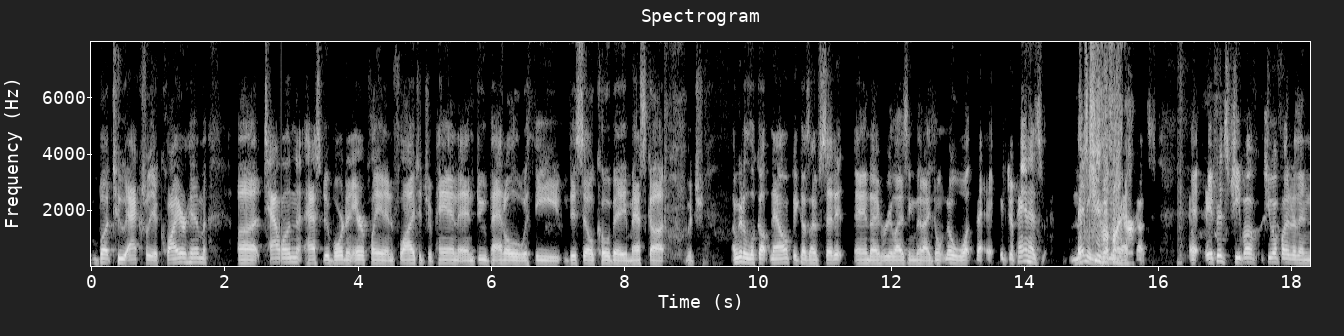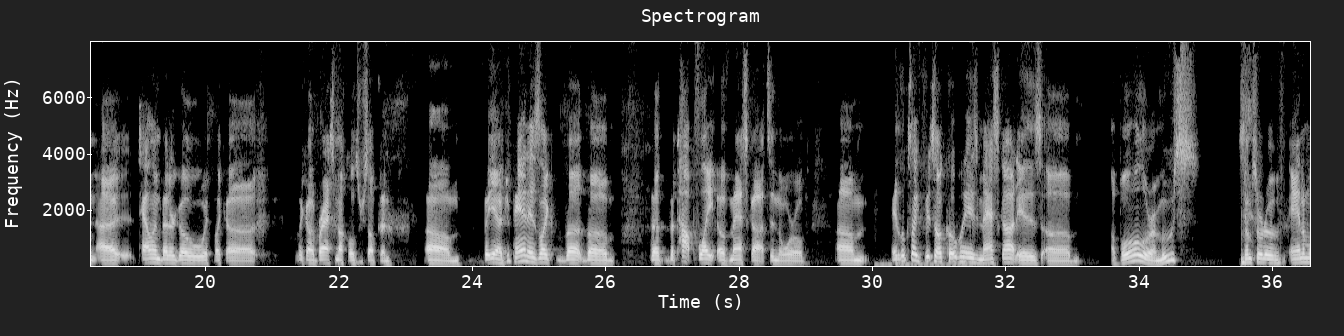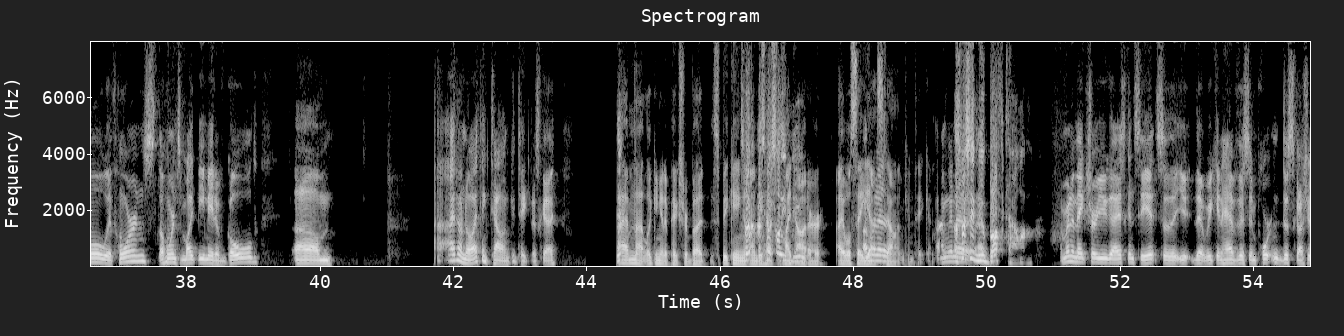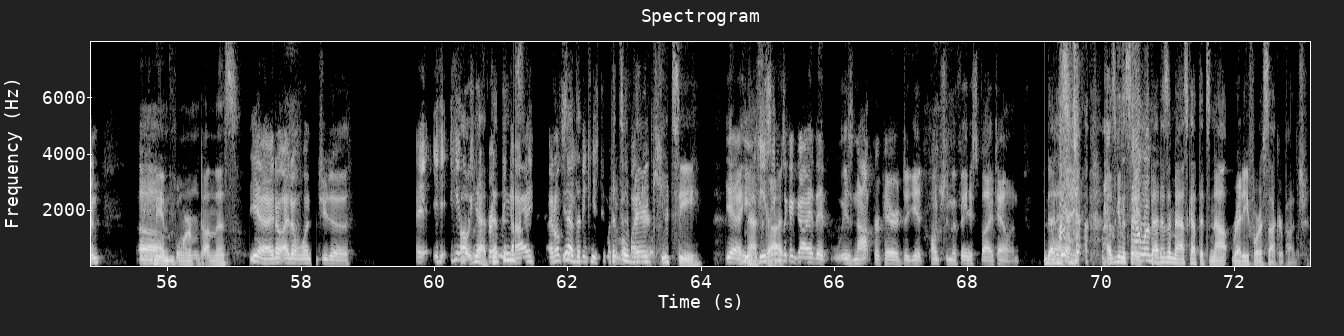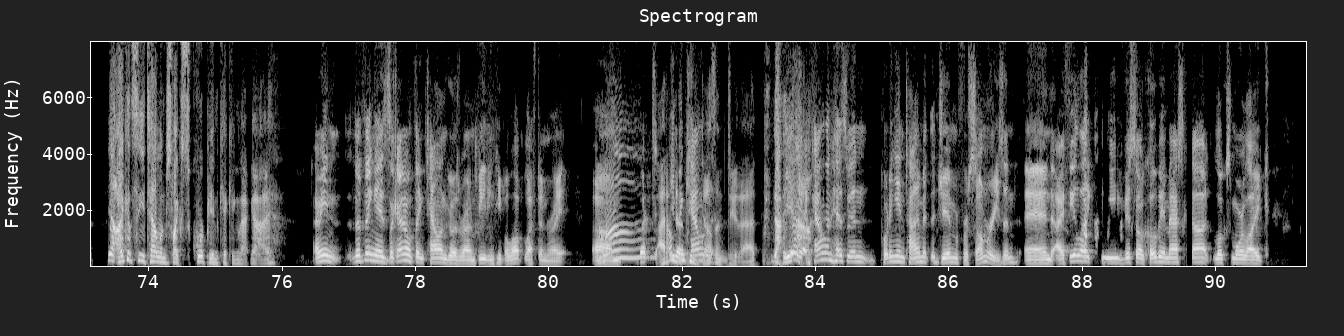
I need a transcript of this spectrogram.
but to actually acquire him, uh, Talon has to board an airplane and fly to Japan and do battle with the Vissel Kobe mascot, which I'm going to look up now because I've said it and I'm realizing that I don't know what that. Japan has many, It's Chiba many Fighter. mascots. Uh, If it's Chiba Chiba Fighter, then uh, Talon better go with like a like a brass knuckles or something. Um, but yeah, Japan is like the the the, the top flight of mascots in the world. Um, it looks like Vissel Kobe's mascot is um, a bull or a moose, some sort of animal with horns. The horns might be made of gold. Um, I, I don't know. I think Talon could take this guy. I'm not looking at a picture, but speaking Espe- on behalf of my new- daughter, I will say I'm yes, gonna- Talon can take him. I'm gonna Especially new buff talent. I'm gonna make sure you guys can see it so that you that we can have this important discussion. You can be Um, informed on this. Yeah, I don't. I don't want you to. He, he- he Oh, looks yeah, like that a friendly thing's- guy. I don't yeah, think, that- think he's too much That's of a a fighter. very cutesy. yeah, he, he seems like a guy that is not prepared to get punched in the face by Talon. That Oh, is, yeah, Ta- I was going to say Talon- that is a mascot that's not ready for a soccer punch. Yeah, I could see Talon just like scorpion kicking that guy. I mean, the thing is, like, I don't think Talon goes around beating people up left and right. Um, Uh, but I don't you know, think Talon, he doesn't do that. yeah, Yeah, yeah, Talon has been putting in time at the gym for some reason, and I feel like the Vissel Kobe mascot looks more like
